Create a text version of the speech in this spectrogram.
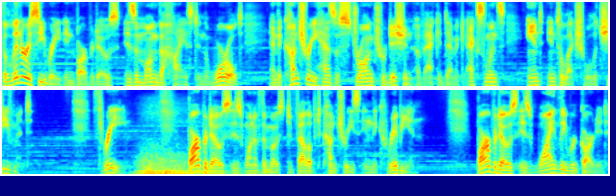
The literacy rate in Barbados is among the highest in the world, and the country has a strong tradition of academic excellence and intellectual achievement. 3. Barbados is one of the most developed countries in the Caribbean. Barbados is widely regarded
